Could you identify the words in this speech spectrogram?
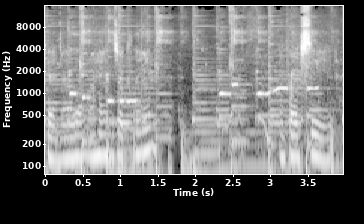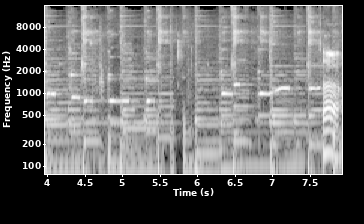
Okay, now that my hands are clean, and proceed. So,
